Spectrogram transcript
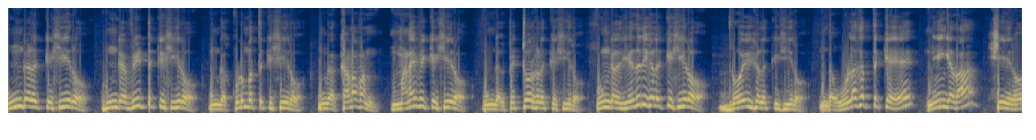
உங்களுக்கு ஹீரோ உங்க வீட்டுக்கு ஹீரோ உங்க குடும்பத்துக்கு ஹீரோ உங்க கணவன் மனைவிக்கு ஹீரோ உங்கள் பெற்றோர்களுக்கு ஹீரோ உங்கள் எதிரிகளுக்கு ஹீரோ துரோகிகளுக்கு ஹீரோ இந்த உலகத்துக்கே நீங்க தான் ஹீரோ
